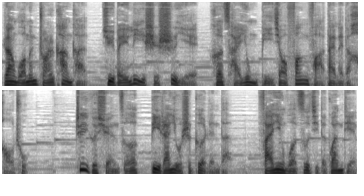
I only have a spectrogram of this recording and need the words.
让我们转而看看具备历史视野和采用比较方法带来的好处。这个选择必然又是个人的，反映我自己的观点，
